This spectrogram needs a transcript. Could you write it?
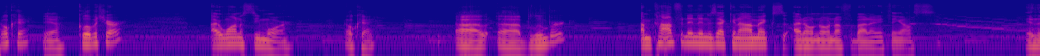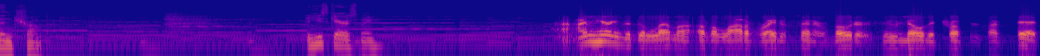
Okay. Yeah. Klobuchar? I want to see more. Okay. Uh uh Bloomberg? I'm confident in his economics. I don't know enough about anything else. And then Trump. He scares me. I'm hearing the dilemma of a lot of right of center voters who know that Trump is unfit,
